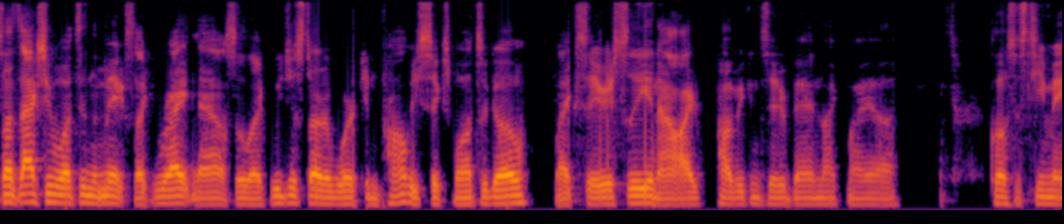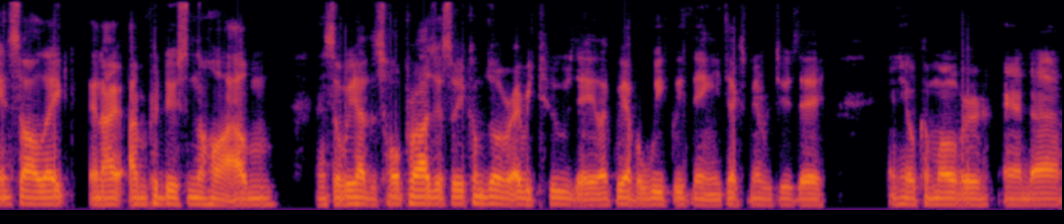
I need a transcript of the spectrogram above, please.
So that's actually what's in the mix, like right now. So like we just started working probably six months ago, like seriously. And now I probably consider Ben like my uh closest teammate in Salt Lake. And I, I'm producing the whole album. And so we have this whole project. So he comes over every Tuesday. Like we have a weekly thing. He texts me every Tuesday and he'll come over and uh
